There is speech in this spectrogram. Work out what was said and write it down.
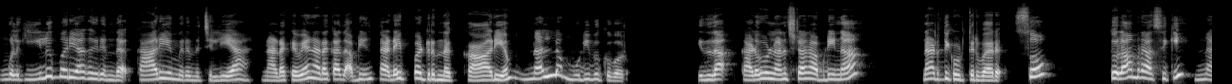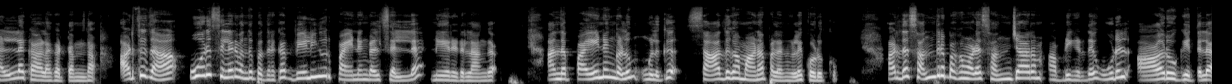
உங்களுக்கு இழுபறியாக இருந்த காரியம் இருந்துச்சு இல்லையா? நடக்கவே நடக்காது அப்படின்னு தடைப்பட்டிருந்த காரியம் நல்ல முடிவுக்கு வரும். இதுதான் கடவுள் நினைச்சிட்டாரு அப்படின்னா நடத்தி கொடுத்துருவாரு. சோ துலாம் ராசிக்கு நல்ல காலகட்டம் தான் அடுத்ததான் ஒரு சிலர் வந்து பார்த்தீங்கன்னாக்கா வெளியூர் பயணங்கள் செல்ல நேரிடலாங்க. அந்த பயணங்களும் உங்களுக்கு சாதகமான பலன்களை கொடுக்கும். அடுத்த சந்திர பகவானோட சஞ்சாரம் அப்படிங்கிறது உடல் ஆரோக்கியத்துல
